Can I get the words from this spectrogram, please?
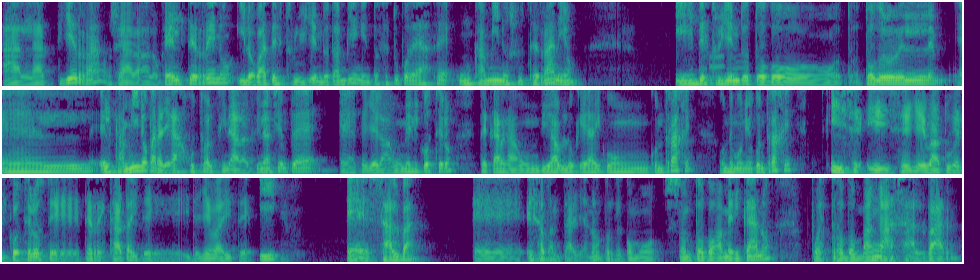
a la tierra, o sea, a lo que es el terreno, y lo vas destruyendo también. Entonces tú puedes hacer un camino subterráneo y ir destruyendo todo, to- todo el, el- camino para llegar justo al final. Al final siempre es eh, que llega un helicóptero, te carga un diablo que hay con, con traje, un demonio con traje, y se, y se lleva a tu helicóptero, te, te rescata y te, y te lleva y te y eh, salva eh, esa pantalla, ¿no? Porque como son todos americanos, pues todos van a salvar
